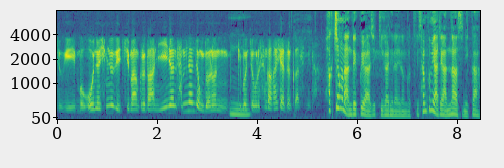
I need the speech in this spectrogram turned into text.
저기 뭐 5년 10년도 있지만 그래도 한 2년 3년 정도는 음. 기본적으로 생각하셔야 될 것 같습니다. 확정은 안 됐고요. 아직 기간이나 이런 것들이 상품이 아직 안 나왔으니까.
